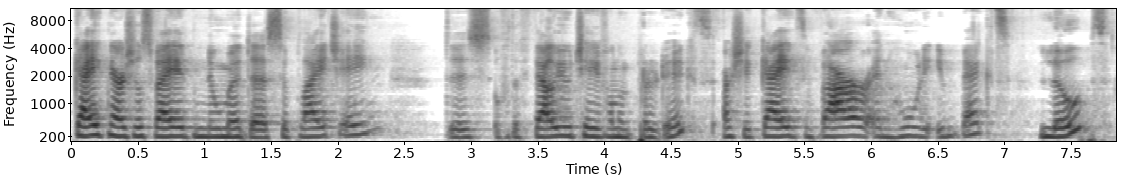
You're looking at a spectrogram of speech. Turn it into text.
kijkt naar, zoals wij het noemen, de supply chain dus, of de value chain van een product. Als je kijkt waar en hoe de impact loopt.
